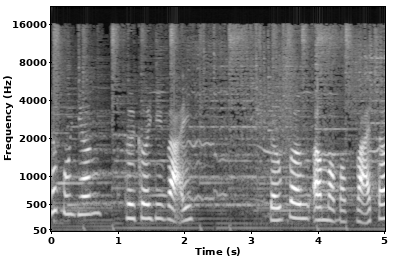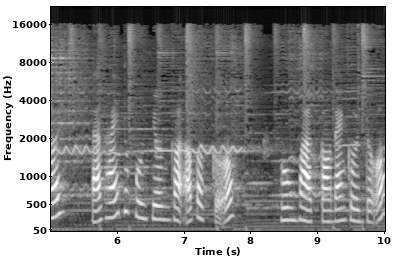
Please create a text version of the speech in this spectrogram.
Thức phu dân cười cười gì vậy? Tử Vân ôm một bọc vải tới, đã thấy Trúc Phương nhân ngồi ở bờ cửa, khuôn mặt còn đang cười nữa.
